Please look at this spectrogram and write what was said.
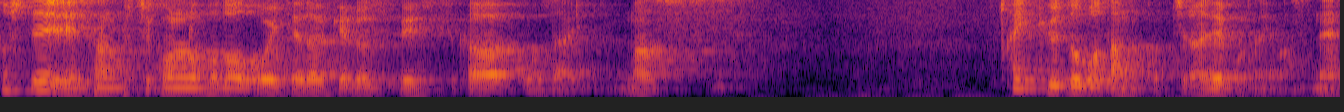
そしてえー3口コンロほど置いていただけるスペースがございます。はい、給湯ボタンもこちらでございますね。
